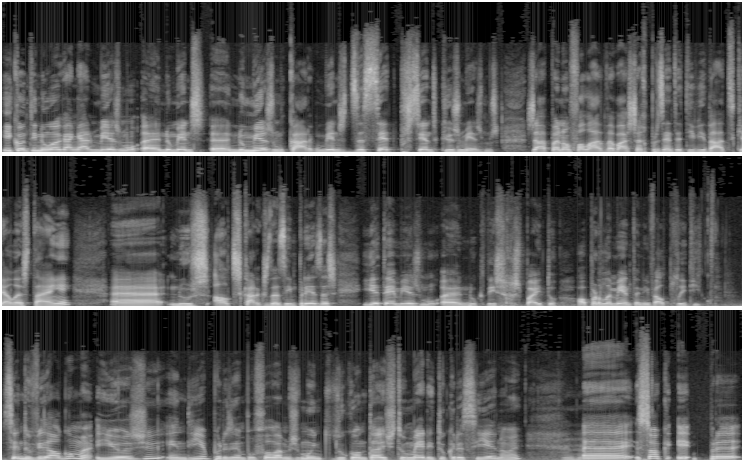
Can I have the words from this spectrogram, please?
e continuam a ganhar mesmo uh, no, menos, uh, no mesmo cargo, menos 17% que os mesmos. Já para não falar da baixa representatividade que elas têm uh, nos altos cargos das empresas e até mesmo no que diz respeito ao Parlamento a nível político. Sem dúvida alguma. E hoje em dia, por exemplo, falamos muito do contexto meritocracia, não é? Uhum. só que eh, para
